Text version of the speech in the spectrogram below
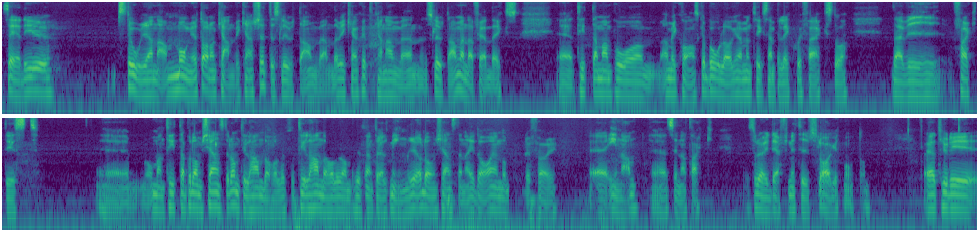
så är det ju stora namn. Många av dem kan vi kanske inte sluta använda. Vi kanske inte kan använda, sluta använda Fedex. Eh, tittar man på amerikanska bolag, ja, men till exempel Equifax då, där vi faktiskt eh, om man tittar på de tjänster de tillhandahåller så tillhandahåller de procentuellt mindre av de tjänsterna idag än de gjorde för eh, innan eh, sin attack. Så det har definitivt slagit mot dem. Och jag tror det är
